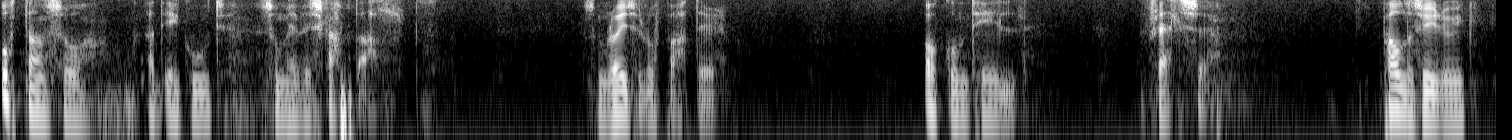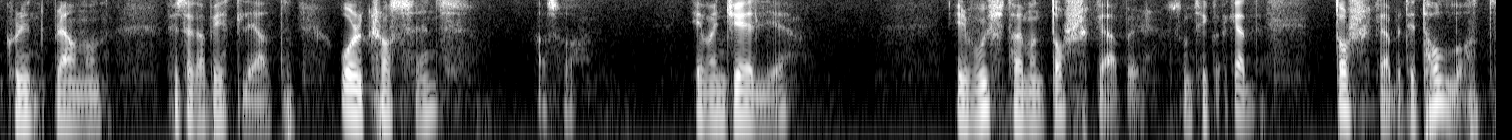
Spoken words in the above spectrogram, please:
Utan så at det er god som har skapt alt, som røyser opp at det okkom til frelse. Paulus sier i Korintbraunen, første kapittel, at or krossens, altså evangeliet, er vurs tar man dorskaper, som tykker ikke at dorskaper til tollot.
